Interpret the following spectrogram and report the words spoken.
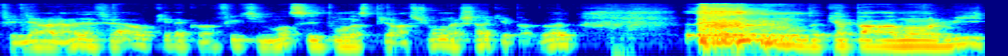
fait venir à l'arrière, elle fait, ah ok, d'accord, effectivement, c'est ton inspiration, machin, qui est pas bonne. Donc apparemment, lui,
